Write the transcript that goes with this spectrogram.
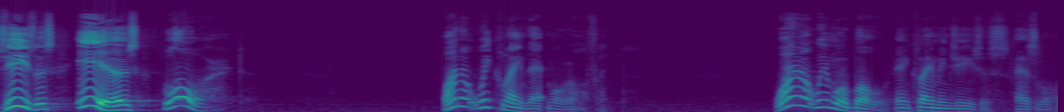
Jesus is Lord. Why don't we claim that more often? Why aren't we more bold in claiming Jesus as Lord?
